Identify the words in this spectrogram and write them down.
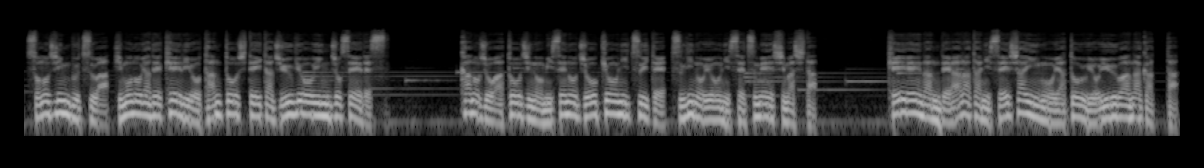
その人物は干物屋で経理を担当していた従業員女性です。彼女は当時の店の状況について次のように説明しました。経営難で新たに正社員を雇う余裕はなかった。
